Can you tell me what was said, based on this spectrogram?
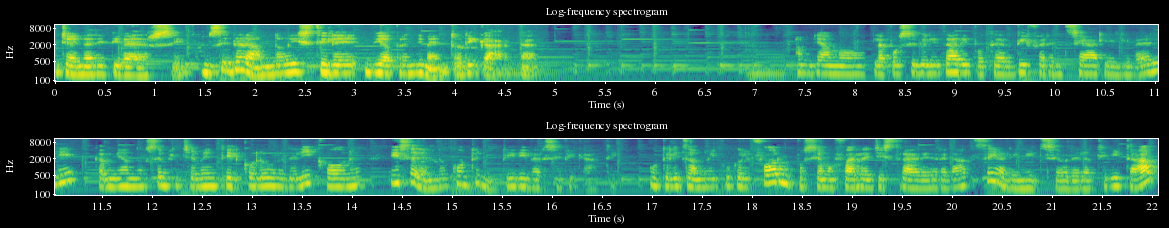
generi diversi, considerando i stili di apprendimento di Gardner. Abbiamo la possibilità di poter differenziare i livelli cambiando semplicemente il colore delle icone inserendo contenuti diversificati. Utilizzando i Google Form possiamo far registrare i ragazzi all'inizio dell'attività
